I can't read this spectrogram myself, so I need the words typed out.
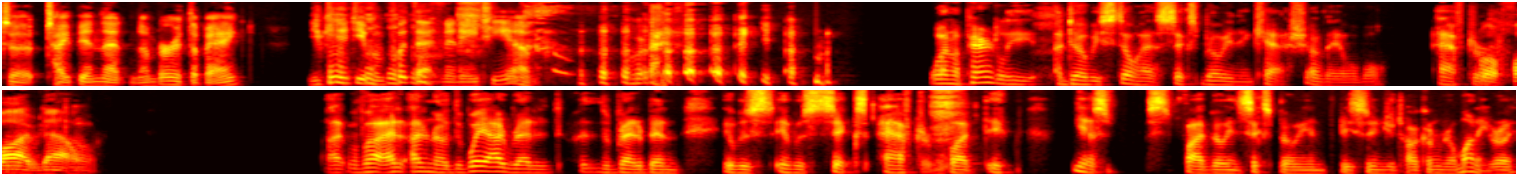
to type in that number at the bank? You can't even put that in an ATM. yeah. Well, apparently Adobe still has six billion in cash available after well five now. I, well, I, I, don't know. The way I read it, the read had been it was it was six after, but it yes, five billion, six billion. Pretty soon you're talking real money, right?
